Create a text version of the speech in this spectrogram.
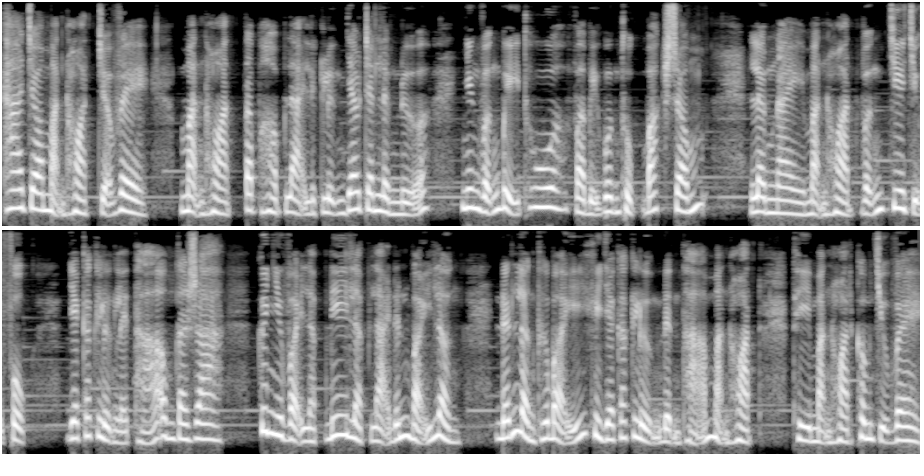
tha cho Mạnh Hoạt trở về, Mạnh Hoạt tập hợp lại lực lượng giao tranh lần nữa, nhưng vẫn bị thua và bị quân thục bắt sống. Lần này Mạnh Hoạt vẫn chưa chịu phục, Gia Cát Lượng lại thả ông ta ra, cứ như vậy lặp đi lặp lại đến 7 lần. Đến lần thứ 7 khi Gia Cát Lượng định thả Mạnh Hoạt thì Mạnh Hoạt không chịu về,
